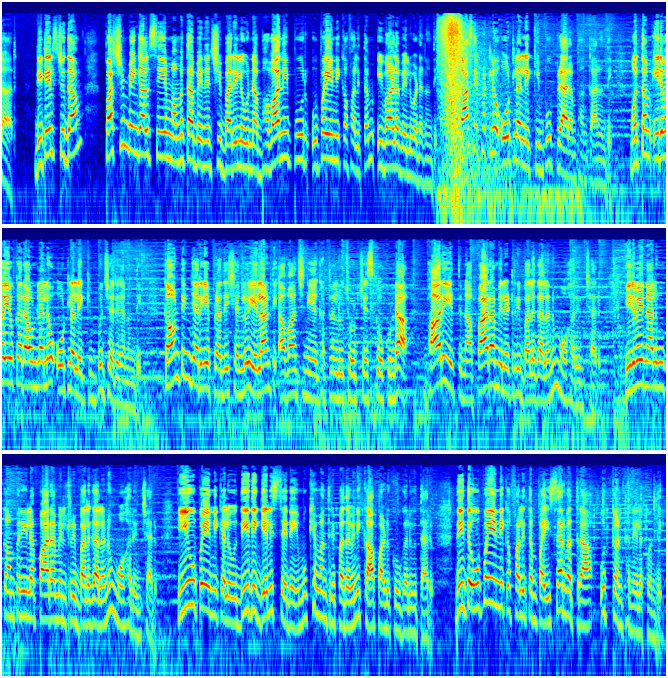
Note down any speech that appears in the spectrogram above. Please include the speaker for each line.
Speaker 1: Sir. Details చూద్దాం. పశ్చిమ Bengal CM Mamata Banerjee బరిలో ఉన్న భవానీపూర్ ఉప ఎన్నిక ఫలితం ఇవాళ వెలువడనుంది. కాసేపట్లో ఓట్ల లెక్కింపు ప్రారంభం కానుంది. మొత్తం ఇరవై ఒక్క రౌండ్లలో ఓట్ల లెక్కింపు జరగనుంది. కౌంటింగ్ జరిగే ప్రదేశంలో ఎలాంటి అవాంఛనీయ ఘటనలు చోటు చేసుకోకుండా భారీ ఎత్తున పారామిలిటరీ బలగాలను మోహరించారు. ఇరవై నాలుగు కంపెనీల పారామిలిటరీ బలగాలను మోహరించారు. ఈ ఉప ఎన్నికలో దీది గెలిస్తేనే ముఖ్యమంత్రి పదవిని కాపాడుకోగలుగుతారు. దీంతో ఉప ఎన్నిక ఫలితంపై సర్వత్రా ఉత్కంఠ నెలకొంది.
